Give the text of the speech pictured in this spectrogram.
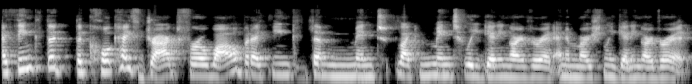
I think that the court case dragged for a while, but I think the ment like mentally getting over it and emotionally getting over it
